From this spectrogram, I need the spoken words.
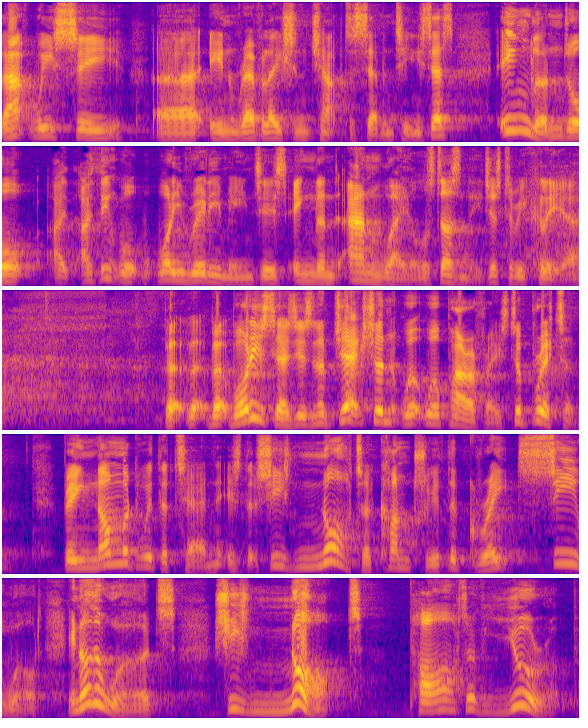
that we see uh, in Revelation chapter 17. He says, England, or I, I think what, what, he really means is England and Wales, doesn't he? Just to be clear. but, but, but, what he says is an objection, we'll, we'll paraphrase, to Britain being numbered with the ten is that she's not a country of the great sea world. In other words, she's not part of Europe.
